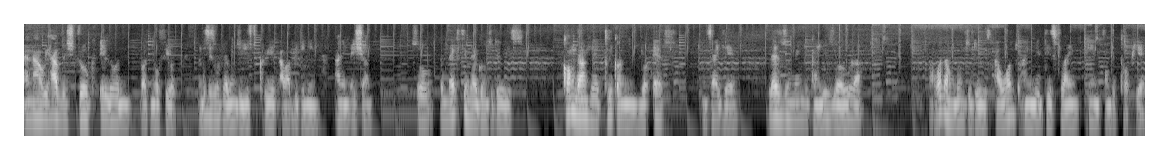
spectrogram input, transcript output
And now we have the stroke alone but no fill and this is what we're going to use to create our beginning animation. So the next thing we're going to do is come down here click on your f inside here. Let's zoom in. You can use your ruler. Now what i'm going to do is i want to animate this flying in from the top here.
